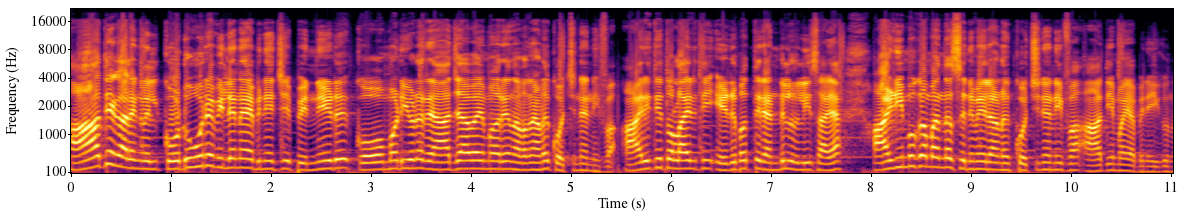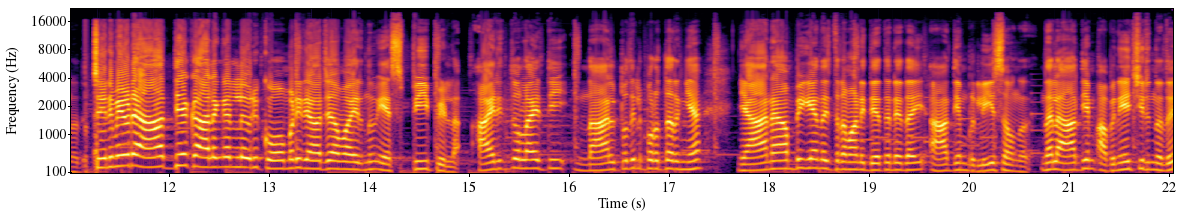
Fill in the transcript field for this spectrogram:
ആദ്യകാലങ്ങളിൽ കൊടൂര വില്ലനായി അഭിനയിച്ച് പിന്നീട് കോമഡിയുടെ രാജാവായി മാറിയ നടനാണ് കൊച്ചിൻ അനീഫ. ആയിരത്തി തൊള്ളായിരത്തി എഴുപത്തി രണ്ടിൽ റിലീസായ അഴിമുഖം എന്ന സിനിമയിലാണ് കൊച്ചിൻ അനീഫ ആദ്യമായി അഭിനയിക്കുന്നത്. സിനിമയുടെ ആദ്യ കാലങ്ങളിലെ ഒരു കോമഡി രാജാവായിരുന്നു എസ് പി പിള്ള. ആയിരത്തി തൊള്ളായിരത്തി നാൽപ്പതിൽ പുറത്തിറങ്ങിയ ജ്ഞാനാംബിക എന്ന ചിത്രമാണ് ഇദ്ദേഹത്തിന്റെതായി ആദ്യം റിലീസാവുന്നത്. എന്നാൽ ആദ്യം അഭിനയിച്ചിരുന്നത്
